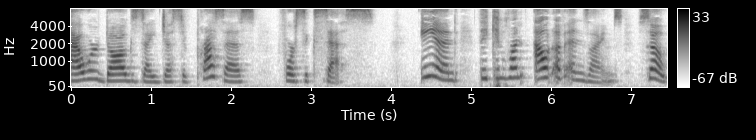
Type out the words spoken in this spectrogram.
our dog's digestive process for success. And they can run out of enzymes. So,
